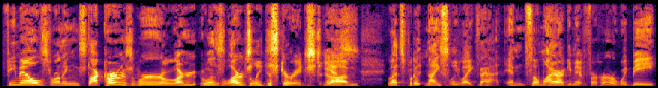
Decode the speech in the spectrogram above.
females running stock cars were lar- was largely discouraged. Yes. Um, let's put it nicely like that. And so my argument for her would be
